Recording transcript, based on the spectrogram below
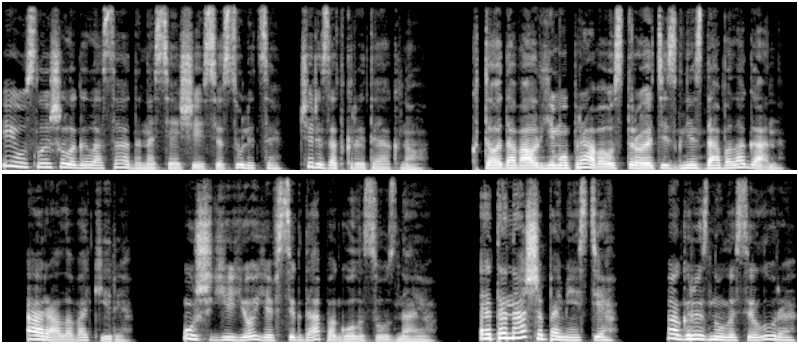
и услышала голоса, доносящиеся с улицы через открытое окно. «Кто давал ему право устроить из гнезда балаган?» — орала Вакири. «Уж ее я всегда по голосу узнаю». «Это наше поместье!» — огрызнулась Элура,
